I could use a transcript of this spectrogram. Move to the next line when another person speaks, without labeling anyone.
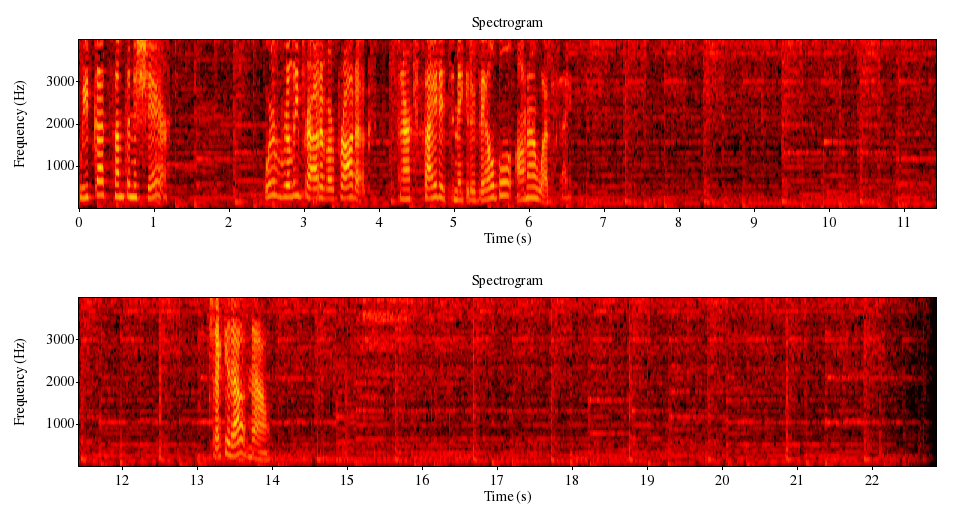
we've got something to share. We're really proud of our product and are excited to make it available on our website. Check it out now.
